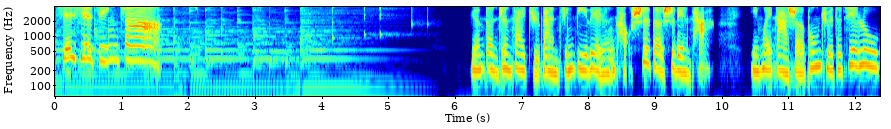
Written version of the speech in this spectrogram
谢谢警长。原本正在举办金币猎人考试的试炼塔，因为大蛇公爵的介入，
